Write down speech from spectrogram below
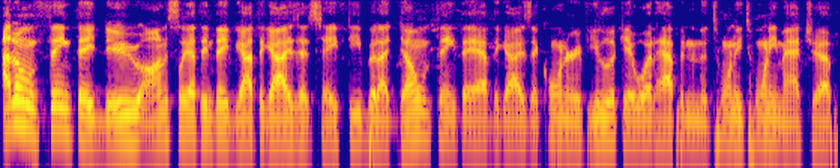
I don't think they do. Honestly, I think they've got the guys at safety, but I don't think they have the guys at corner. If you look at what happened in the 2020 matchup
